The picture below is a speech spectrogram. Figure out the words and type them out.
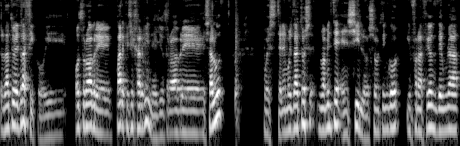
el dato de tráfico y otro abre parques y jardines y otro abre salud, pues tenemos datos nuevamente en silos. Solo tengo información de una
